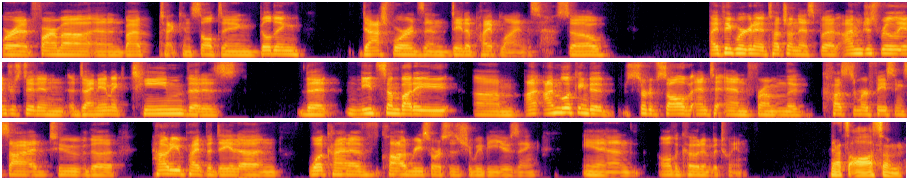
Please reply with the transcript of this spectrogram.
were at pharma and biotech consulting, building dashboards and data pipelines. So I think we're going to touch on this, but I'm just really interested in a dynamic team that is that needs somebody um, I, am looking to sort of solve end to end from the customer facing side to the how do you pipe the data and what kind of cloud resources should we be using and all the code in between. That's awesome.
